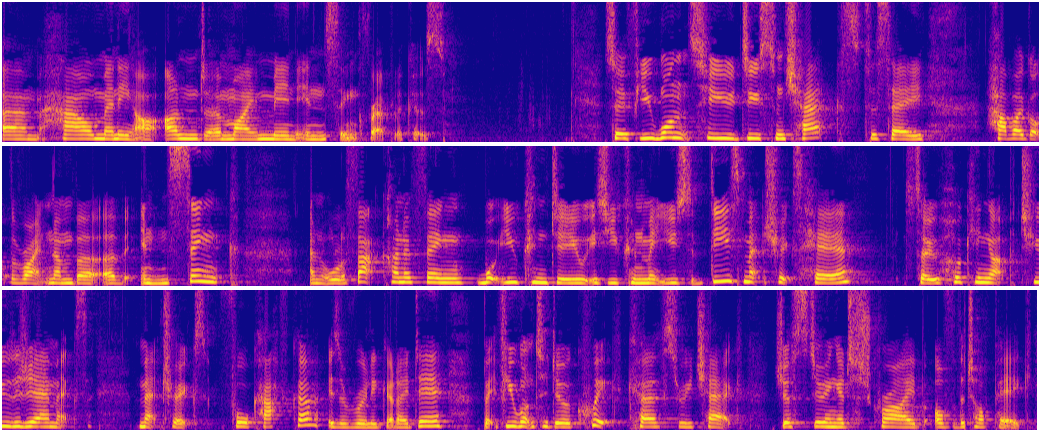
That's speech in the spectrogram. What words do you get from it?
um, how many are under my min in-sync replicas. So if you want to do some checks to say, have I got the right number of in sync, and all of that kind of thing, what you can do is you can make use of these metrics here. So hooking up to the JMX metrics for Kafka is a really good idea. But if you want to do a quick cursory check, just doing a describe of the topic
